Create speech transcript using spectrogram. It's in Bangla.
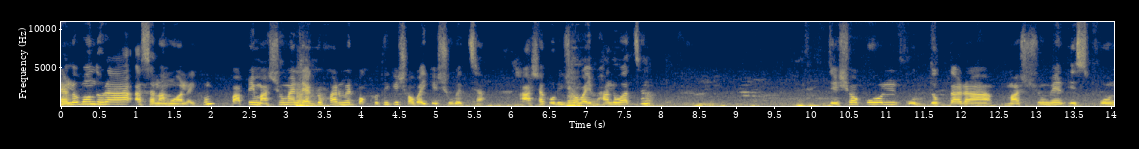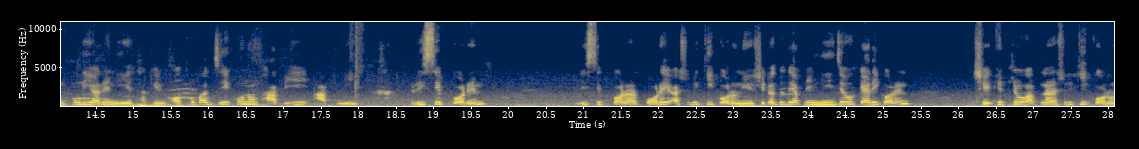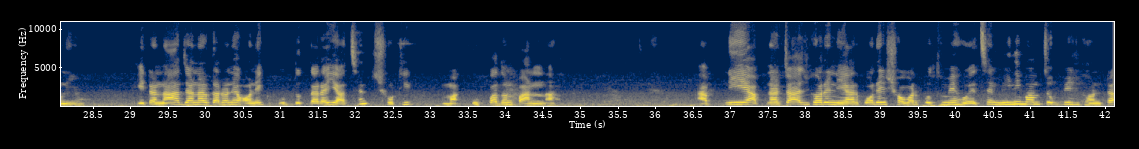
হ্যালো বন্ধুরা, আসসালামু আলাইকুম। পাপড়ি মাশরুম অ্যান্ড অ্যাগ্রো ফার্মের পক্ষ থেকে সবাইকে শুভেচ্ছা। আশা করি সবাই ভালো আছেন। যে সকল উদ্যোক্তারা মাশরুমের স্পোন কুরিয়ারে নিয়ে থাকেন অথবা যে কোনোভাবেই আপনি রিসিভ করেন রিসিভ করার পরে আসলে কি করণীয় সেটা যদি আপনি নিজেও ক্যারি করেন, সেক্ষেত্রেও আপনার আসলে কি করণীয়? এটা না জানার কারণে অনেক উদ্যোক্তারাই আছেন, সঠিক উৎপাদন পান না। আপনি আপনার চাষ ঘরে নেয়ার পরে সবার প্রথমে হয়েছে মিনিমাম চব্বিশ ঘণ্টা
